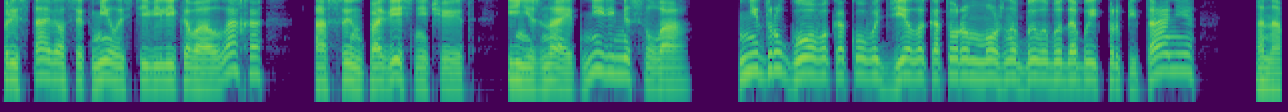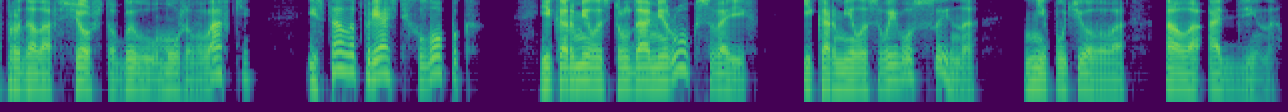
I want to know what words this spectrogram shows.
приставился к милости великого Аллаха, а сын повесничает и не знает ни ремесла, ни другого какого дела, которым можно было бы добыть пропитание, она продала все, что было у мужа в лавке, и стала прясть хлопок, и кормилась трудами рук своих, и кормила своего сына, непутевого Алла-Аддина.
